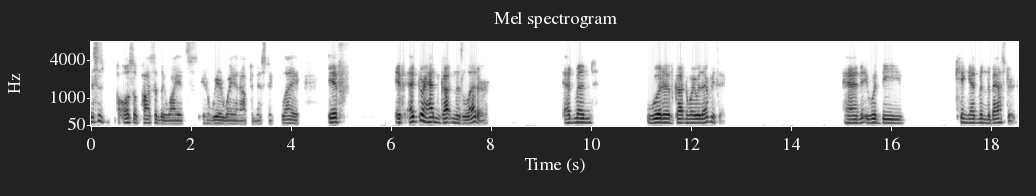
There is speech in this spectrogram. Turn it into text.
this is also possibly why it's in a weird way an optimistic play, if if Edgar hadn't gotten this letter, Edmund would have gotten away with everything. And it would be King Edmund the Bastard.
